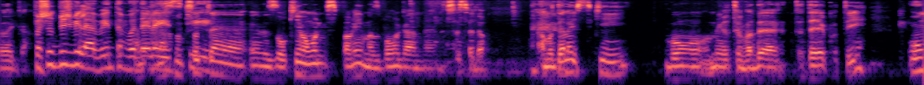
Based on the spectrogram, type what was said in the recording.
רגע. פשוט בשביל להבין את המודל אנחנו העסקי. פשוט אה, זורקים המון מספרים, אז בואו רגע נעשה סדר. המודל העסקי, בוא אמיר תוודא, תדייק אותי, הוא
